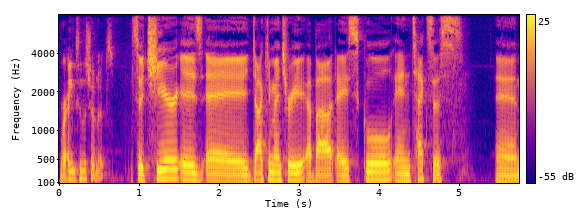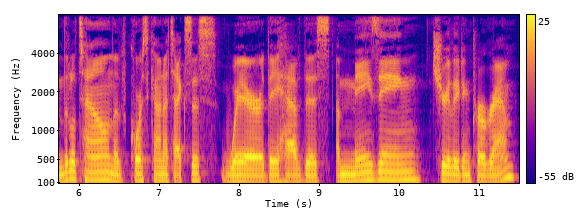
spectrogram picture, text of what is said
Right. Links in the show notes. So Cheer is a documentary about a school in Texas, in little town of Corsicana, Texas, where they have this amazing cheerleading program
